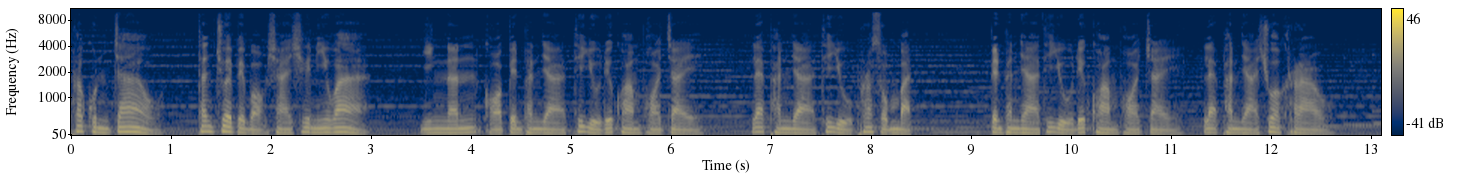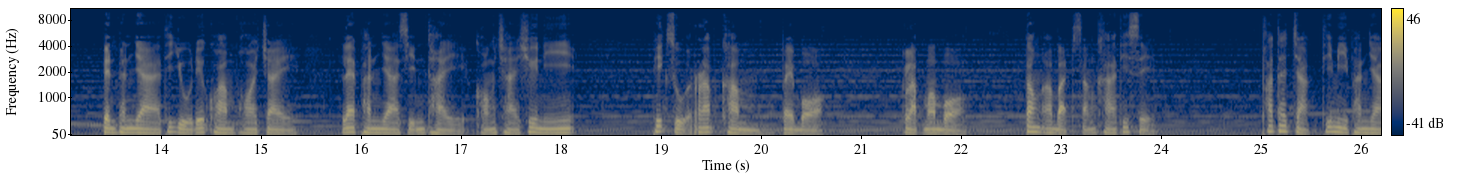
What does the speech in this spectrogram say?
พระคุณเจ้าท่านช่วยไปบอกชายชื่อนี้ว่า หญิงนั้นขอเป็นพัญญาที่อยู่ด้วยความพอใจ และพัญญาที่อยู่เพราะสมบัติ เป็นพัญญาที่อยู่ด้วยความพอใจ และพัญญาชั่วคราว เป็นพัญญาที่อยู่ด้วยความพอใจ และพัญญาสินไทยของชายชื่อนี้ ภิกษุรับคำไปบอก กลับมาบอก ต้องอบัตสังฆาทิเศษพัทจักที่มีพัญญา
